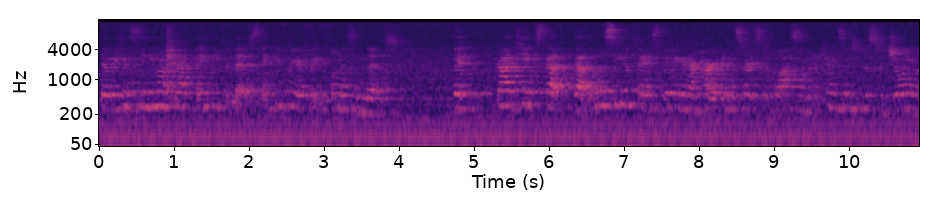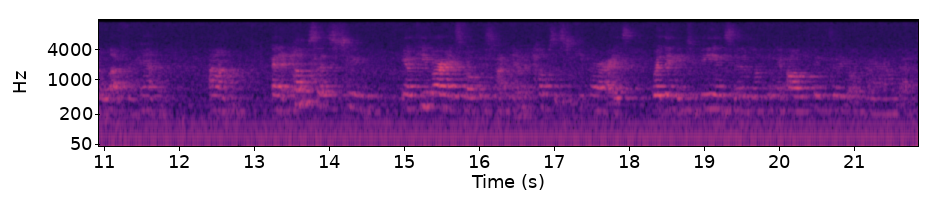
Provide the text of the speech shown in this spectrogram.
that we can say, you know God, thank you for this. Thank you for your faithfulness in this. That God takes that, that little seed of thanksgiving in our heart and it starts to blossom and it turns into just a joy and a love for Him. Um, and it helps us to, you know, keep our eyes focused on Him. It helps us to keep our eyes where they need to be instead of looking at all the things that are going on around us,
